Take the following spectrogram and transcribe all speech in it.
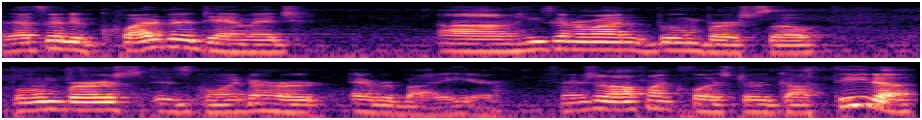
And that's going to do quite a bit of damage. Um, he's going to run Boom Burst, though. Boom Burst is going to hurt everybody here. Finish it off my Cloyster. Gothita,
